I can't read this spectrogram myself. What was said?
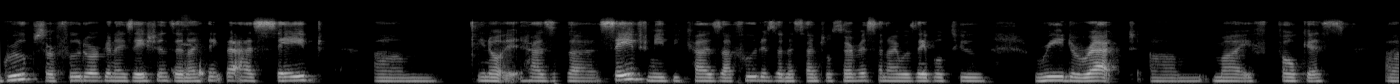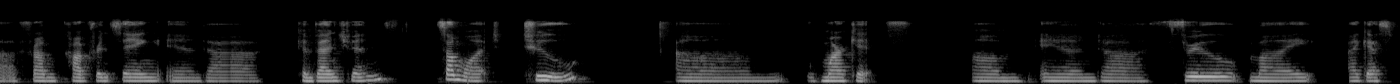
groups or food organizations. And I think that has saved um, you know, it has uh, saved me because uh, food is an essential service, and I was able to redirect um, my focus uh, from conferencing and uh, conventions somewhat to um, markets. Um, and uh, through my, I guess,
